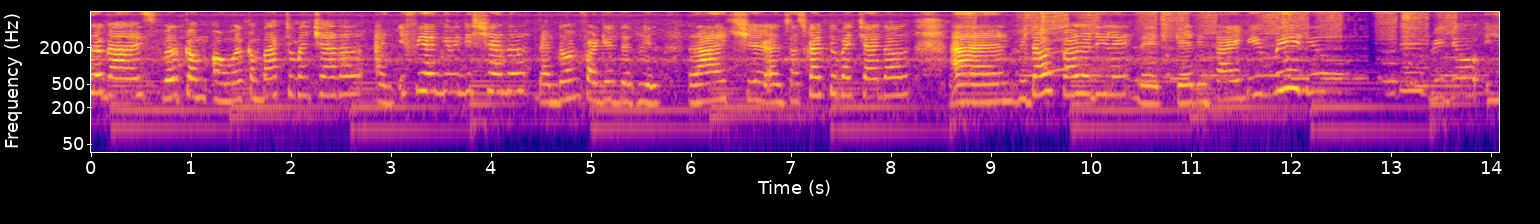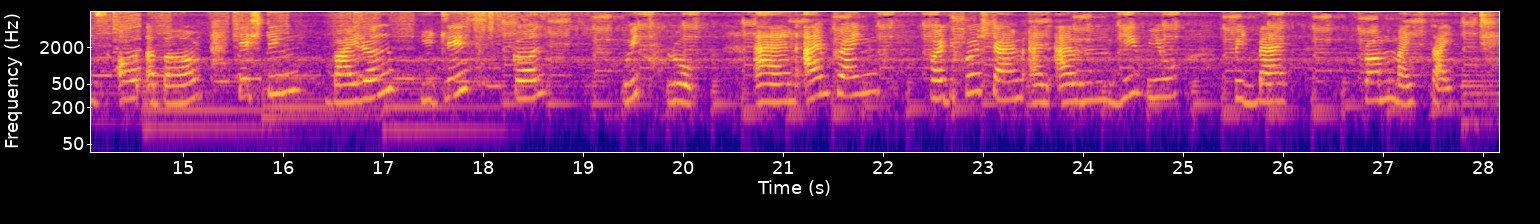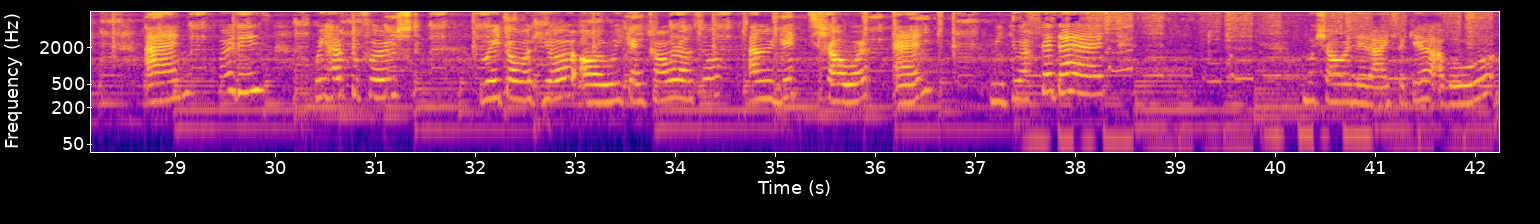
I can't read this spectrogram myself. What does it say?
hello guys. Welcome or welcome back to my channel. And if you are new in this channel then don't forget the drill like share and subscribe to my channel. And without further delay let's get inside the video. Today's video is all about testing viral heatless curl with rope. And i'm trying for the first time and i will give you feedback from my side and for this we have to first wait over here or we can shower also I will get shower and meet you after that म सावर लिएर आइसकेँ अब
